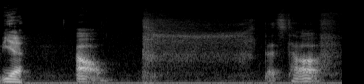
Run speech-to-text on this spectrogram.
Yeah. Oh, that's tough.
